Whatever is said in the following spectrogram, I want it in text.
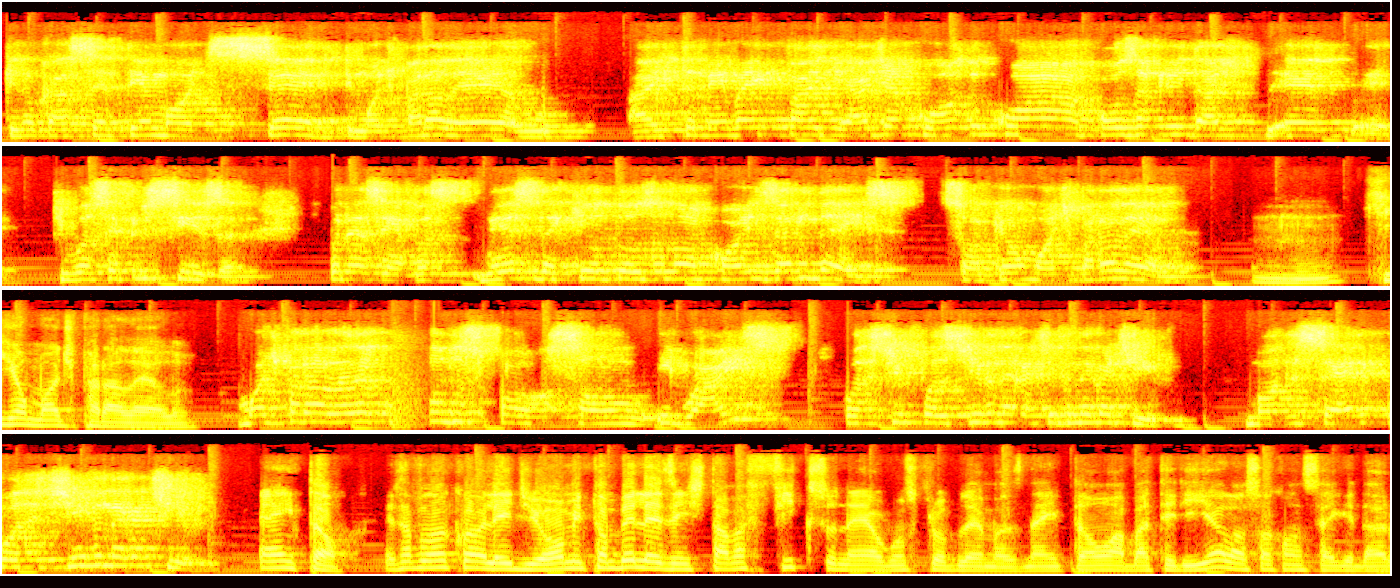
que no caso você tem mod série, tem mod paralelo, aí também vai variar de acordo com a, com a usabilidade é, é, que você precisa. Por exemplo, nesse daqui eu estou usando uma Core 010, só que é um mod paralelo. Uhum. O que é o um mod paralelo? O mod paralelo é quando os polos são iguais, positivo, positivo, negativo, negativo. Modo série, positivo e negativo. É, então, ele tá falando com a lei de Ohm, então beleza, a gente tava fixo, né, alguns problemas, né? Então a bateria, ela só consegue dar,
